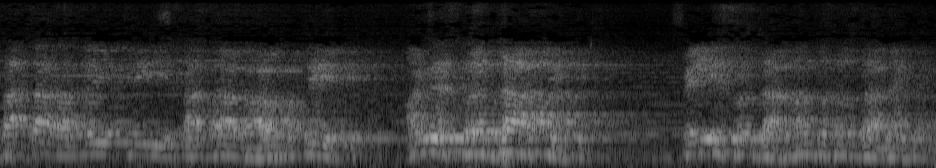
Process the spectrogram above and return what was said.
સાચા હૃદયથી સાચા ભાવથી અને શ્રદ્ધાથી. પેલી શ્રદ્ધા અંધશ્રદ્ધા નહીં.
